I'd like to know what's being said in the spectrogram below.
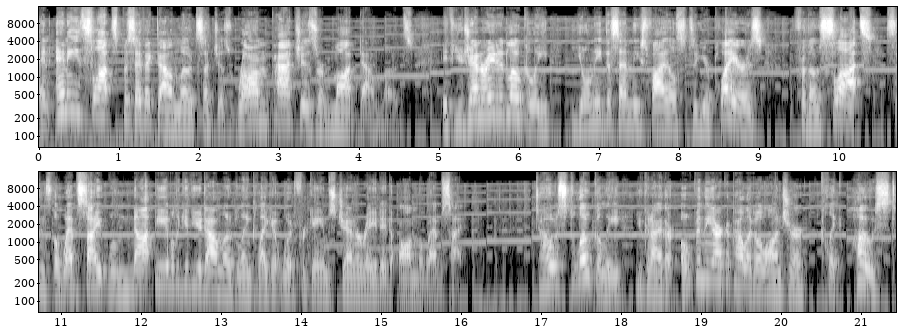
and any slot-specific downloads such as ROM patches or mod downloads. If you generated locally, you'll need to send these files to your players for those slots, since the website will not be able to give you a download link like it would for games generated on the website. To host locally, you can either open the Archipelago launcher, click Host,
